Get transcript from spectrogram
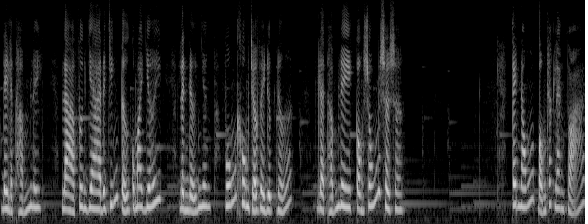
Đây là thẩm ly, là phương gia đã chiến tử của ma giới, là nữ nhân vốn không trở về được nữa, là thẩm ly còn sống sơ sơ. Cái nóng bỗng rất lan tỏa,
